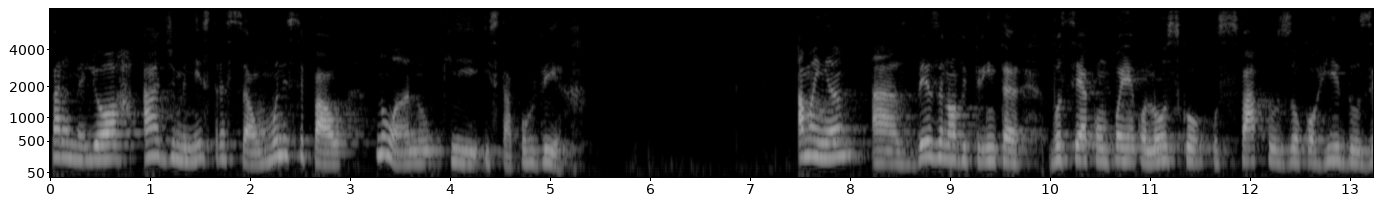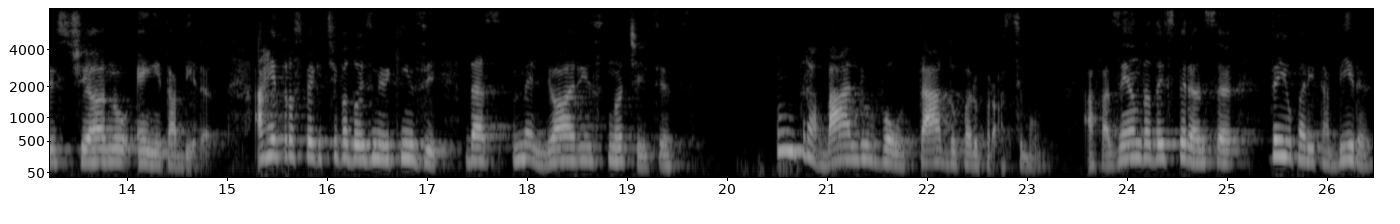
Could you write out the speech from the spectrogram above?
para melhor administração municipal no ano que está por vir. Amanhã, às 19h30, você acompanha conosco os fatos ocorridos este ano em Itabira. A retrospectiva 2015 das melhores notícias. Um trabalho voltado para o próximo. A Fazenda da Esperança veio para Itabira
